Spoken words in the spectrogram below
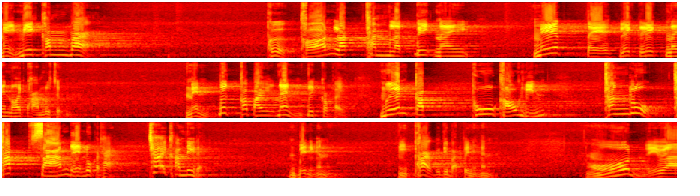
ไม่มีคำว่าเพิกถอนหลักธรรมหลักวิในเม็ดแต่เล็กๆน้อยๆความรู้สึกเน่นปึ๊กเข้าไปแน่นปึ๊กเข้าไป เหมือนกับภูเขาหิน ทั้งลูกทับสามเดนลูกกระทาใช้คำนี้แหละ มันเป็นอย่างนั้นนี่ภาคปฏิบัติเป็นอย่างนั้นโอ้เวลา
